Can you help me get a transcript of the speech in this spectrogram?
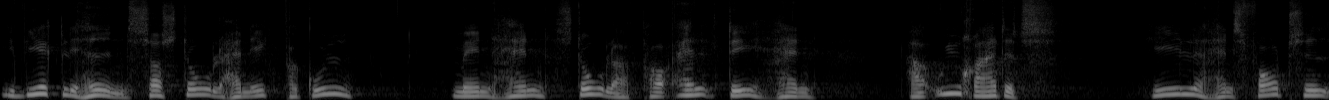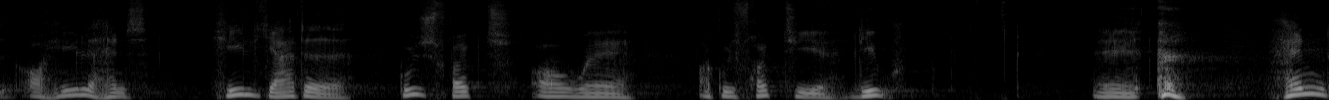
I virkeligheden så stoler han ikke på Gud, men han stoler på alt det, han har udrettet, hele hans fortid og hele hans helhjertede gudsfrygt og, øh, og gudfrygtige liv. Øh, han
